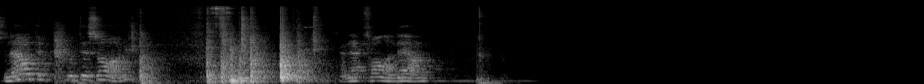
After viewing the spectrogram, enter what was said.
So now with, the, with this on, and that falling down,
